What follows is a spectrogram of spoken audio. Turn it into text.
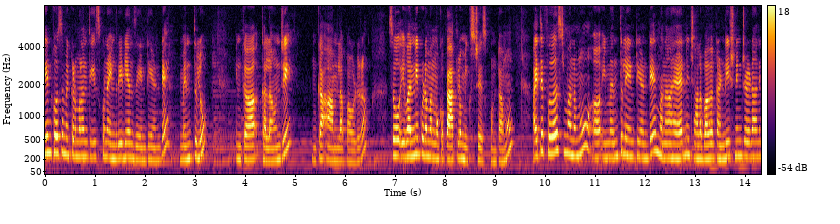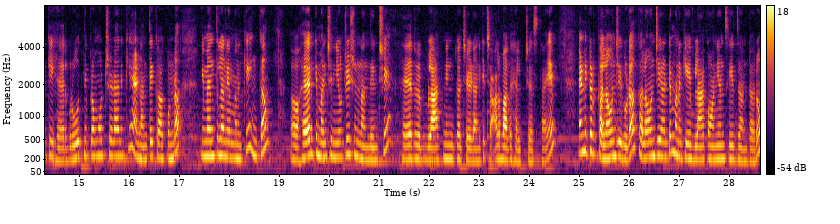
దీనికోసం ఇక్కడ మనం తీసుకున్న ఇంగ్రీడియంట్స్ ఏంటి అంటే మెంతులు ఇంకా కలౌంజీ ఇంకా ఆమ్లా పౌడరు. సో ఇవన్నీ కూడా మనం ఒక ప్యాక్లో మిక్స్ చేసుకుంటాము. అయితే ఫస్ట్ మనము ఈ మెంతులు ఏంటి అంటే మన హెయిర్ని చాలా బాగా కండిషనింగ్ చేయడానికి హెయిర్ గ్రోత్ని ప్రమోట్ చేయడానికి అండ్ అంతేకాకుండా ఈ మెంతులు అనేవి మనకి ఇంకా హెయిర్కి మంచి న్యూట్రిషన్ అందించి హెయిర్ బ్లాక్నింగ్గా చేయడానికి చాలా బాగా హెల్ప్ చేస్తాయి. అండ్ ఇక్కడ కలౌంజీ కూడా కలౌంజీ అంటే మనకి బ్లాక్ ఆనియన్ సీడ్స్ అంటారు.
